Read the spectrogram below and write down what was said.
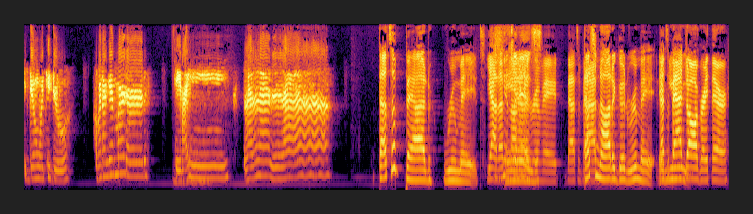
Keep doing what you do. Hope I don't get murdered. Okay, bye. La la la. That's a bad roommate. yeah, that's Yes, not a good roommate. That's a bad. That's not a good roommate. That's And a bad you- dog right there.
